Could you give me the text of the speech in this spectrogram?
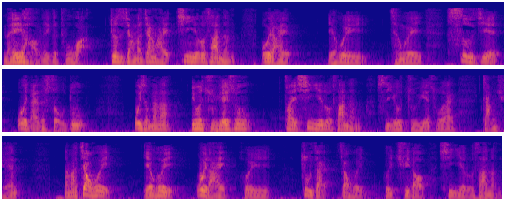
美好的一个图画，就是讲到将来新耶路撒冷未来。也会成为世界未来的首都，为什么呢？因为主耶稣在新耶路撒冷是由主耶稣来掌权，那么教会也会未来会住在教会，会去到新耶路撒冷。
